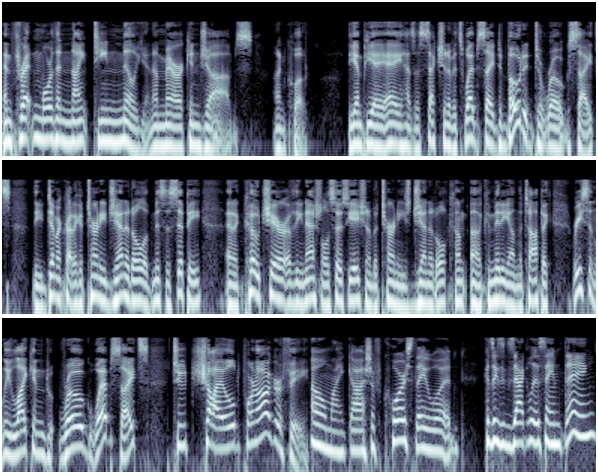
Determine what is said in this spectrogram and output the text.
and threaten more than 19 million American jobs. Unquote. The MPAA has a section of its website devoted to rogue sites. The Democratic Attorney General of Mississippi and a co chair of the National Association of Attorneys General com- uh, Committee on the topic recently likened rogue websites to child pornography. Oh my gosh, of course they would. Because it's exactly the same thing.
